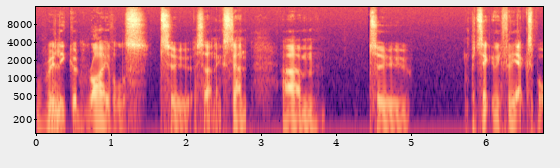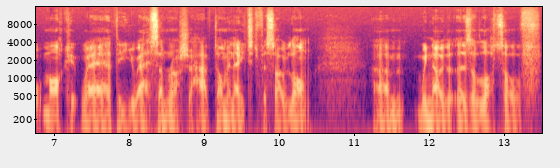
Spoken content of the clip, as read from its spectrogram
really good rivals to a certain extent, um, to particularly for the export market where the US and Russia have dominated for so long. Um, we know that there's a lot of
